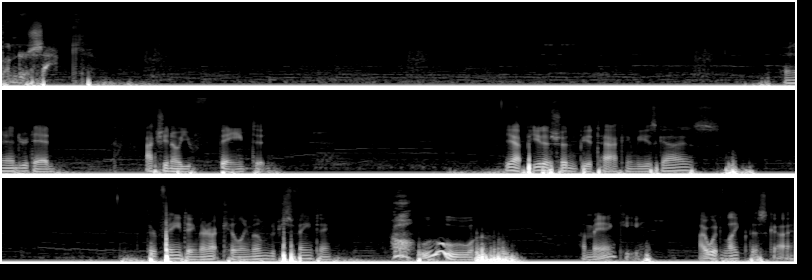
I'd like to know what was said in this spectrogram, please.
Thundershock. And you're dead. Actually, no, you fainted. Yeah, PETA shouldn't be attacking these guys. They're fainting. They're not killing them. They're just fainting. Oh, ooh. A Mankey. I would like this guy.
